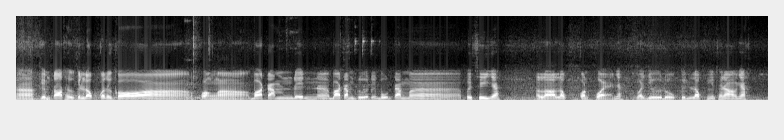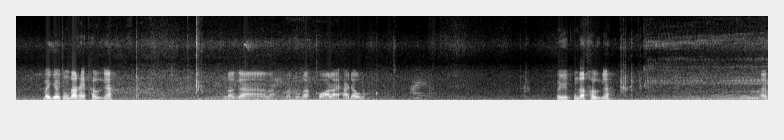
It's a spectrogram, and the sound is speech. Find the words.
à, kiểm tra thử cái lốc có thể có à, khoảng à, 300 đến à, 300 rưỡi đến 400 pc nhé là lốc còn khỏe nhé và dự độ kính lốc như thế nào nhé bây giờ chúng ta sẽ thử nhé chúng ta gà và chúng ta khóa lại hai đầu này bây giờ chúng ta thử nhé Đấy.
